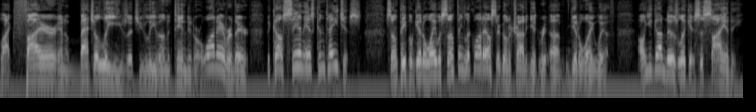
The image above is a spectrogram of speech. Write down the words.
like fire in a batch of leaves that you leave unattended or whatever there because sin is contagious. Some people get away with something. Look what else they're going to try to get uh, get away with. All you got to do is look at society.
